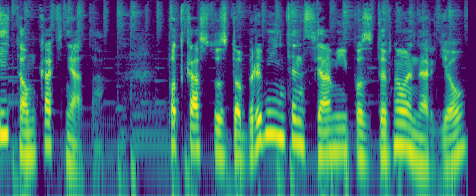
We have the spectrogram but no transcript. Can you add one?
i Tomka Kniata. Podcastu z dobrymi intencjami i pozytywną energią,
